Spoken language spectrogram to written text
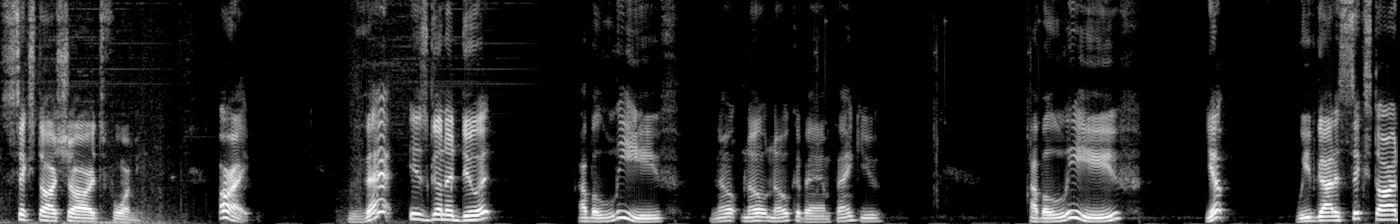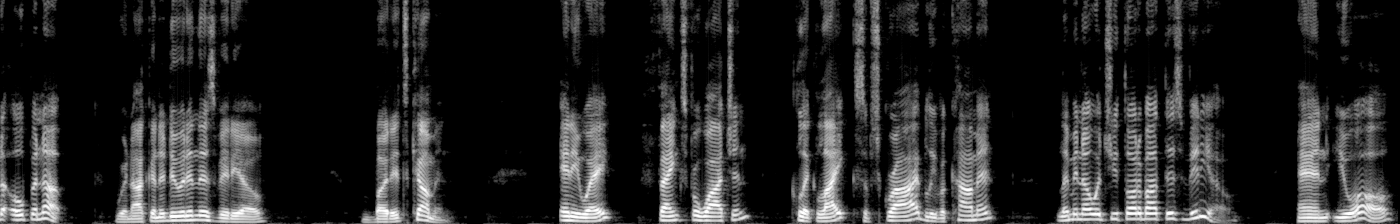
six star shards for me. All right. That is going to do it. I believe. No, no, no, Kabam. Thank you. I believe. Yep. We've got a six star to open up. We're not going to do it in this video, but it's coming. Anyway, thanks for watching. Click like, subscribe, leave a comment. Let me know what you thought about this video. And you all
